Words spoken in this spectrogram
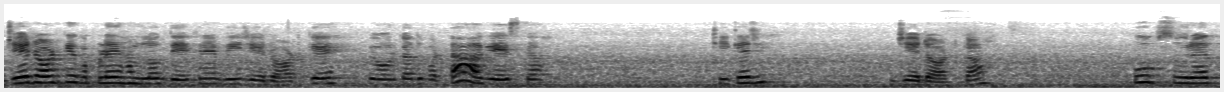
जे डॉट के कपड़े हम लोग देख रहे हैं भाई जे डॉट के। प्योर का दुपट्टा आ गया इसका। ठीक है जी? जे डॉट का। खूबसूरत,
